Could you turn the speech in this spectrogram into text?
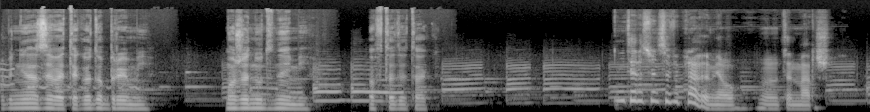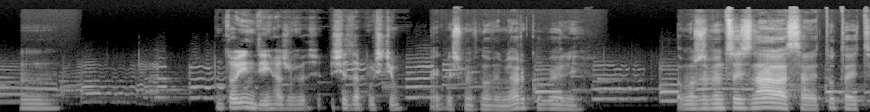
żeby nie nazywać tego dobrymi. Może nudnymi. To wtedy tak. Interesujące wyprawy miał e, ten marsz. Hmm. Do Indii, aż się zapuścił. Jakbyśmy w Nowym Jorku byli. To może bym coś znalazł, ale tutaj to...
